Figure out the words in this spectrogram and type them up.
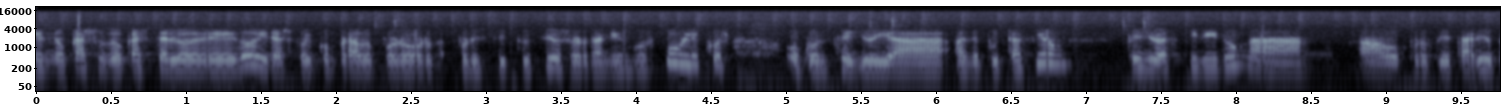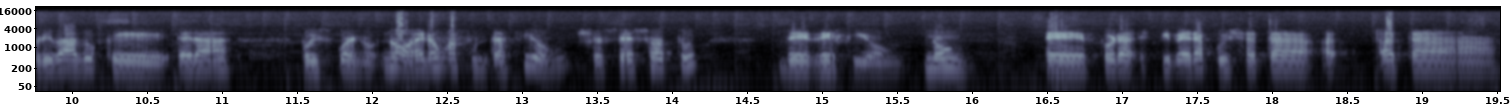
en no caso do Castelo de Doiras foi comprado por, or, por institucións e organismos públicos, o Concello e a, a Deputación, que yo adquiriron a, ao propietario privado que era, pois, bueno, no, era unha fundación, Xosé Soto, de, de Fión. Non, eh, fora, estivera, pois, ata, ata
